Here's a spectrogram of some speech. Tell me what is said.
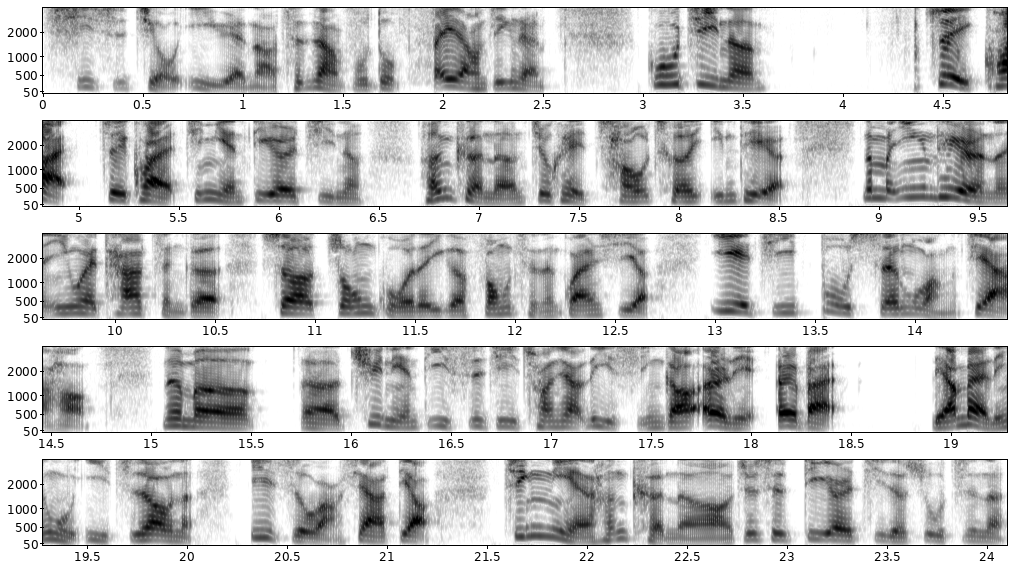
七十九亿元哦，成长幅度非常惊人，估计呢。最快最快，今年第二季呢，很可能就可以超车英特尔。那么英特尔呢，因为它整个受到中国的一个封城的关系啊，业绩不升往价哈。那么呃，去年第四季创下历史新高，二零二百两百零五亿之后呢，一直往下掉。今年很可能哦，就是第二季的数字呢，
